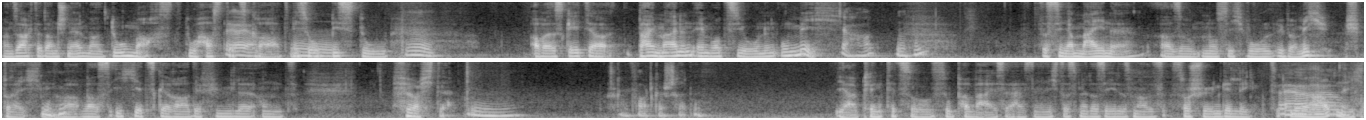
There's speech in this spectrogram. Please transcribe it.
Man sagt ja dann schnell mal, du machst, du hast Ja, jetzt ja. gerade, wieso bist du? Aber es geht ja bei meinen Emotionen um mich. Ja. Das sind ja meine, also muss ich wohl über mich sprechen, wa- was ich jetzt gerade fühle und fürchte. Schon fortgeschritten. Ja, klingt jetzt so super weise, heißt ja nicht, dass mir das jedes Mal so schön gelingt. Ja. Überhaupt nicht.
